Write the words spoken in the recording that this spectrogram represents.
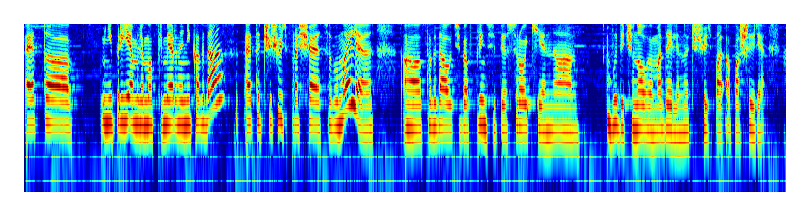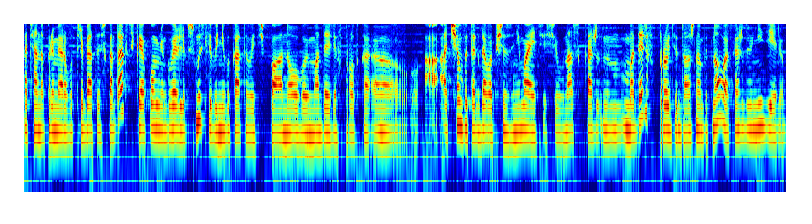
Это неприемлемо примерно никогда. Это чуть-чуть прощается в э, когда у тебя, в принципе, сроки на выдачу новой модели, но чуть-чуть пошире. Хотя, например, вот ребята из ВКонтакте, я помню, говорили, в смысле вы не выкатываете по новой модели в продка, э, а, а чем вы тогда вообще занимаетесь? У нас кажд... модель в проде должна быть новая каждую неделю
